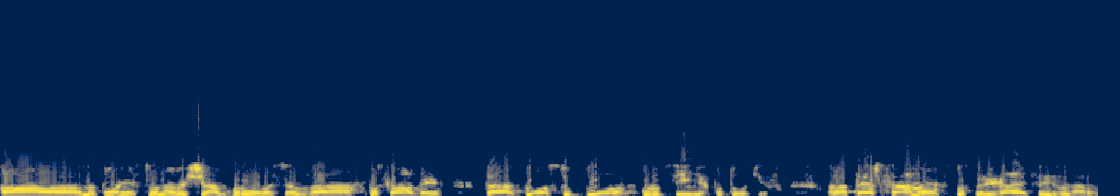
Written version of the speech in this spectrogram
А натомість вона весь час боролася за посади та доступ до корупційних потоків. Те ж саме спостерігається і зараз.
